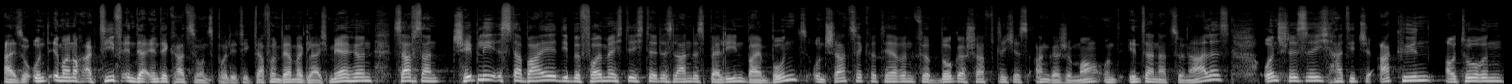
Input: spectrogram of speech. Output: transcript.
Also und immer noch aktiv in der Integrationspolitik. Davon werden wir gleich mehr hören. Safsan Chebli ist dabei, die Bevollmächtigte des Landes Berlin beim Bund und Staatssekretärin für bürgerschaftliches Engagement und Internationales. Und schließlich Hatice Akün, Autorin,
